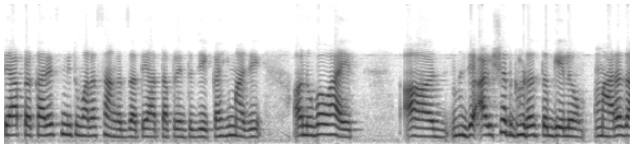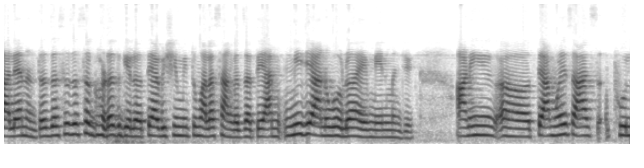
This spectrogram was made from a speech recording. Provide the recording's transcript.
त्या प्रकारेच मी तुम्हाला सांगत जाते आतापर्यंत जे काही माझे अनुभव आहेत. म्हणजे आयुष्यात घडत गेलं महाराज आल्यानंतर जसं जसं घडत गेलं त्याविषयी मी तुम्हाला सांगत जाते. आम- मी जे अनुभवलं आहे मेन म्हणजे. आणि त्यामुळेच आज फूल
